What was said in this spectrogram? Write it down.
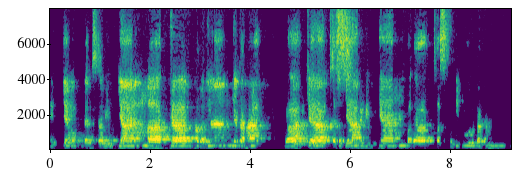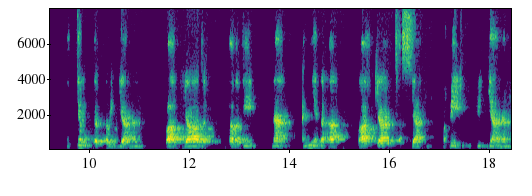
पदार्थस्मृतिपूर्वकम् नित्यमुक्तत्वविज्ञानम् वाक्याद्भवति नान्यतः वाक्यार्थस्यापि विज्ञानम् पदार्थस्मृतिपूर्वकम् नित्यमुक्तत्वविज्ञानम् वाक्यात् भवति न अन्यतः वाक्यार्थस्य अपि विज्ञानम्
